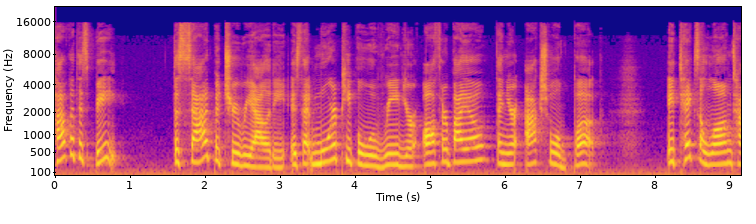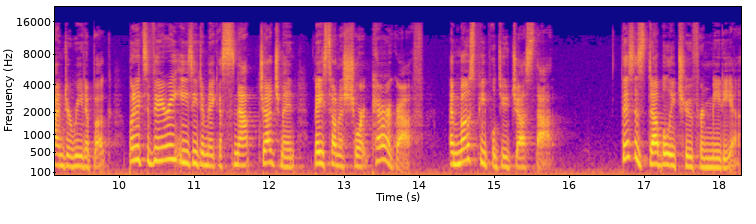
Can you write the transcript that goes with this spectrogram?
How could this be? The sad but true reality is that more people will read your author bio than your actual book. It takes a long time to read a book, but it's very easy to make a snap judgment based on a short paragraph, and most people do just that. This is doubly true for media.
